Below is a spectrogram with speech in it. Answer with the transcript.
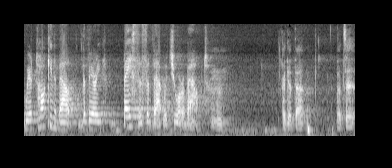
we're talking about the very basis of that which you're about. Mm-hmm. I get that. That's it.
